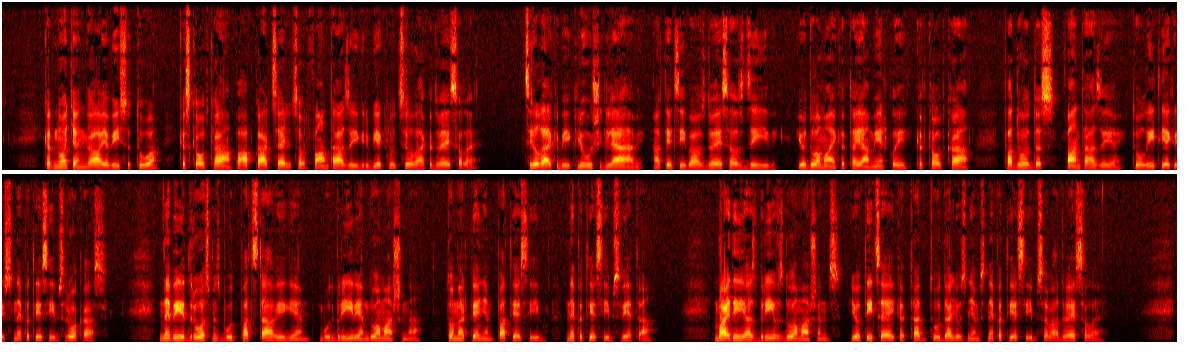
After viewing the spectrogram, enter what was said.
kad noķengāja visu to, kas kaut kā pa apkārt ceļu caur fantāziju grib iekļūt cilvēka dvēselē. Cilvēki bija kļuvuši gļēvi attiecībā uz dvēseles dzīvi, jo domāja, ka tajā mirklī, kad kaut kā padodas fantāzijai, to līt iekristu nepatiesības rokās. Nebija drosmes būt patstāvīgiem, būt brīviem domāšanā, tomēr pieņemt patiesību nepatiesības vietā. Baidījās brīvas domāšanas, jo ticēja, ka tad to daļu uzņems nepatiesība savā dvēselē.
